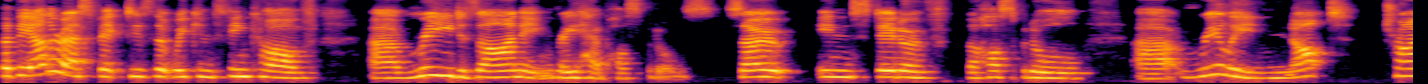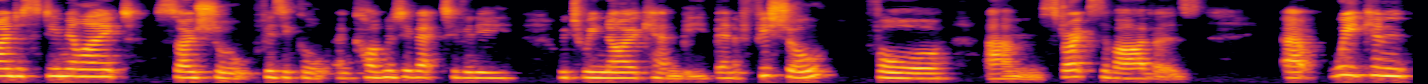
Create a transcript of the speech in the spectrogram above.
But the other aspect is that we can think of uh, redesigning rehab hospitals. So instead of the hospital uh, really not trying to stimulate social, physical, and cognitive activity, which we know can be beneficial for um, stroke survivors, uh, we can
